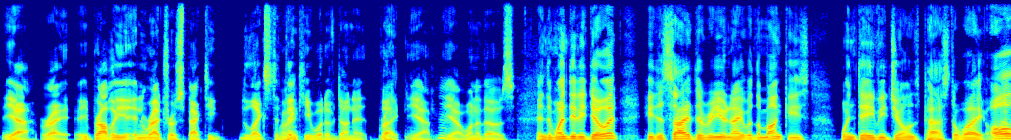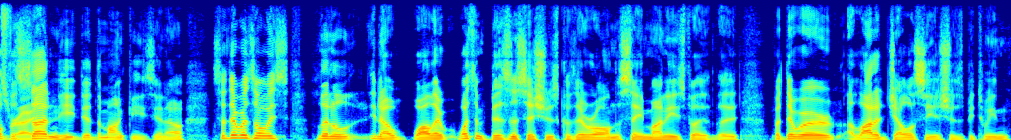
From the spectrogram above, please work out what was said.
yeah, right. He probably, in retrospect, he likes to Right. think he would have done it. Right. Yeah, yeah, one of those. And then when did he do it? He decided to reunite with the Monkees when Davy Jones passed away. All That's of a right. sudden, he did the Monkees, you know. So there was always little, you know, while there wasn't business issues because they were all on the same monies, but but- but there were a lot of jealousy issues between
